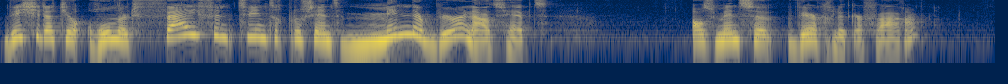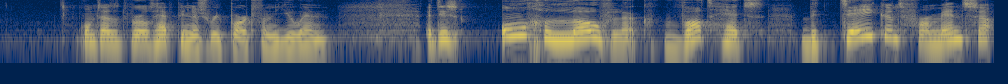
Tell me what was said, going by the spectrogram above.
Wist je dat je 125% minder burn-outs hebt als mensen werkgeluk ervaren? Komt uit het World Happiness Report van de UN. Het is ongelooflijk wat het betekent voor mensen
